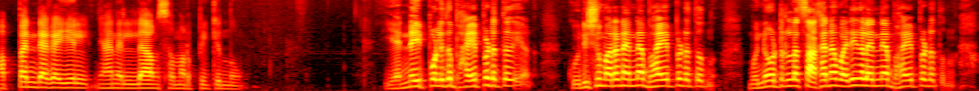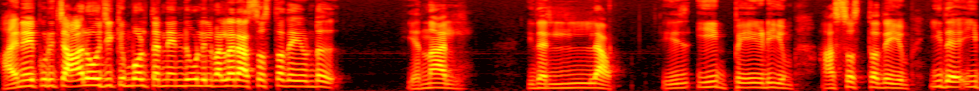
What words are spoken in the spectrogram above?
അപ്പന്റെ കയ്യിൽ ഞാനെല്ലാം സമർപ്പിക്കുന്നു. എന്നെ ഇപ്പോൾ ഇത് ഭയപ്പെടുത്തുകയാണ്. കുരിശുമരണം എന്നെ ഭയപ്പെടുത്തുന്നു. മുന്നോട്ടുള്ള സഹന വഴികൾ എന്നെ ഭയപ്പെടുത്തുന്നു. അതിനെക്കുറിച്ച് ആലോചിക്കുമ്പോൾ തന്നെ എന്റെ ഉള്ളിൽ വളരെ അസ്വസ്ഥതയുണ്ട്. എന്നാൽ ഇതെല്ലാം ഈ ഈ പേടിയും അസ്വസ്ഥതയും ഇത് ഈ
